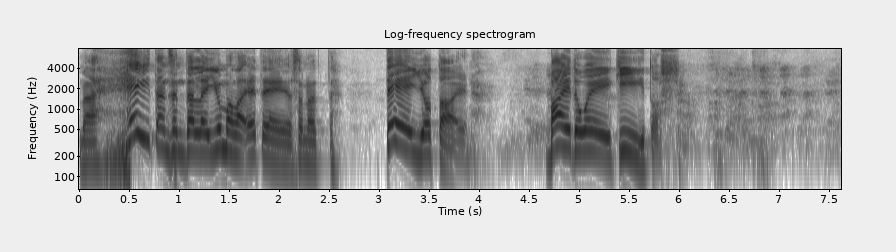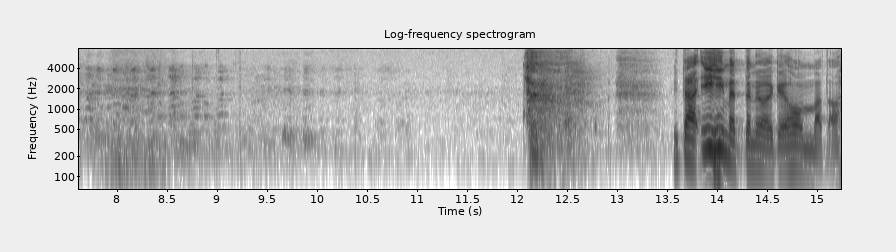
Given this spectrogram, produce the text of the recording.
Mä heitän sen tälle Jumala eteen ja sanon, että tee jotain. By the way, kiitos. Mitä ihmettä me oikein hommataan?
